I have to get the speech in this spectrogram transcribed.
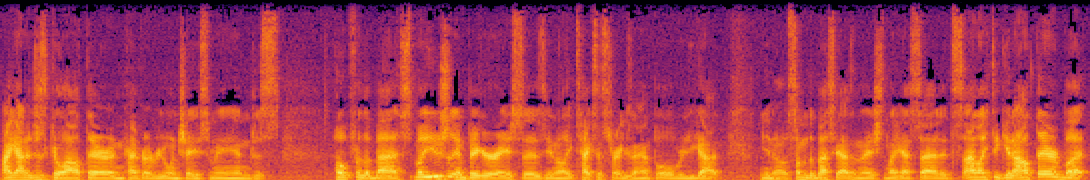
I got to just go out there and have everyone chase me and just hope for the best. But usually in bigger races, you know, like Texas for example, where you got, you know, some of the best guys in the nation, like I said, it's I like to get out there, but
